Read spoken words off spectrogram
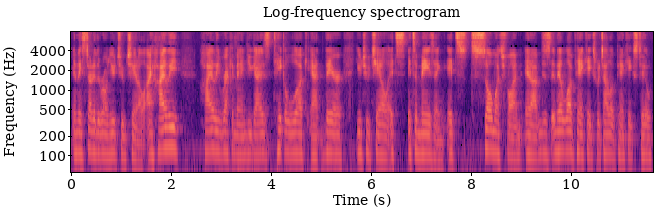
and they started their own YouTube channel. I highly highly recommend you guys take a look at their YouTube channel. It's it's amazing. It's so much fun, and I'm just and they love pancakes, which I love pancakes too.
